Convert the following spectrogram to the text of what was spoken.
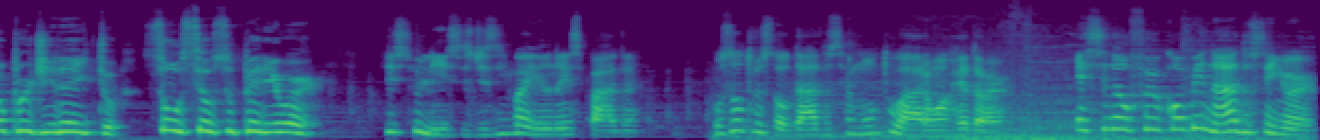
Meu por direito! Sou o seu superior! Disse Ulisses, desembaiando a espada. Os outros soldados se amontoaram ao redor. Esse não foi o combinado, senhor!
